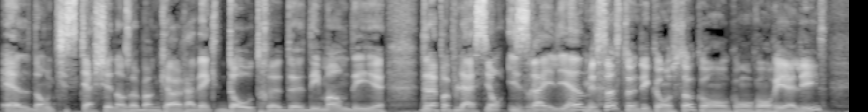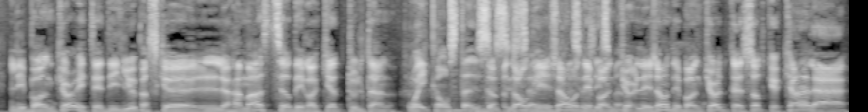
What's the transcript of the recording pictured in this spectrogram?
Elle, donc, qui se cachait dans un bunker avec d'autres de, des membres des, de la population israélienne. Mais ça, c'est un des constats qu'on réalise. Les bunkers étaient des lieux parce que le Hamas tire des roquettes tout le temps. Là. Oui, constat. Donc, donc les gens ont des bunkers, les gens ont des bunkers de telle sorte que quand la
